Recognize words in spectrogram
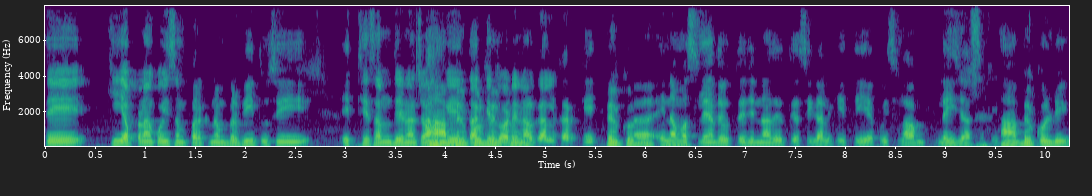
ਤੇ ਕੀ ਆਪਣਾ ਕੋਈ ਸੰਪਰਕ ਨੰਬਰ ਵੀ ਤੁਸੀਂ ਇੱਥੇ ਸਾਨੂੰ ਦੇਣਾ ਚਾਹੋਗੇ ਤਾਂ ਕਿ ਤੁਹਾਡੇ। ਨਾਲ ਗੱਲ ਕਰਕੇ। ਇਹਨਾਂ ਮਸਲਿਆਂ ਦੇ ਉੱਤੇ ਜਿਨ੍ਹਾਂ ਦੇ ਉੱਤੇ ਅਸੀਂ ਗੱਲ ਕੀਤੀ ਹੈ ਕੋਈ ਸਲਾਹ ਲਈ ਜਾ ਸਕੇ। ਹਾਂ ਬਿਲਕੁਲ ਜੀ।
